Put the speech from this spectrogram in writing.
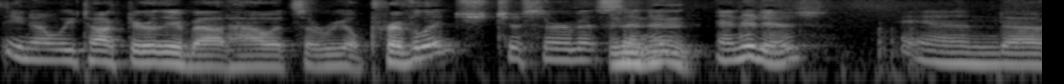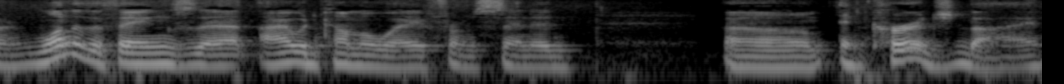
you know, we talked earlier about how it's a real privilege to serve at Synod, mm-hmm. and it is. And uh, one of the things that I would come away from Synod um, encouraged by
